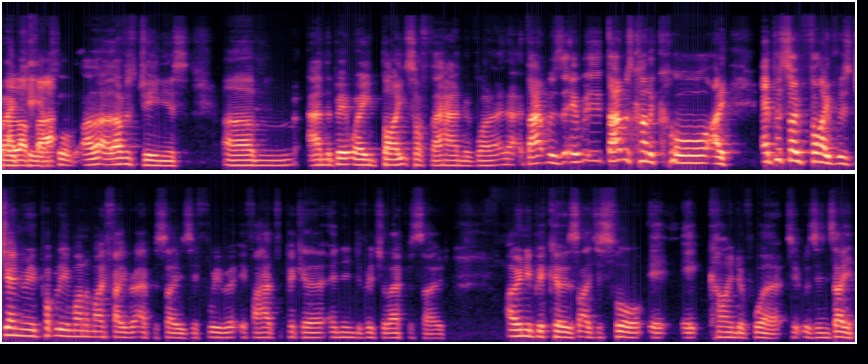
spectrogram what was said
I love Loki. that. thought I, that was genius. Um, and the bit where he bites off the hand of one that was it. was- That was kind of cool. I episode five was genuinely probably one of my favorite episodes. If we were, if I had to pick a, an individual episode, only because I just thought it it kind of worked. It was insane,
